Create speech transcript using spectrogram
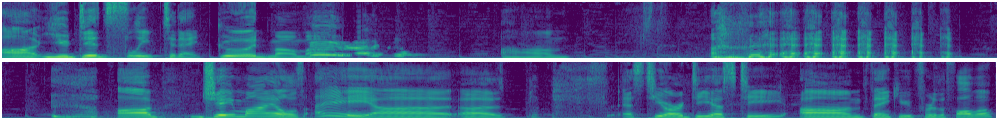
Uh, you did sleep today. Good, Momo. Hey, radical. Um, um, Jay Miles. Hey, uh, uh, STRDST. Um, thank you for the follow.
